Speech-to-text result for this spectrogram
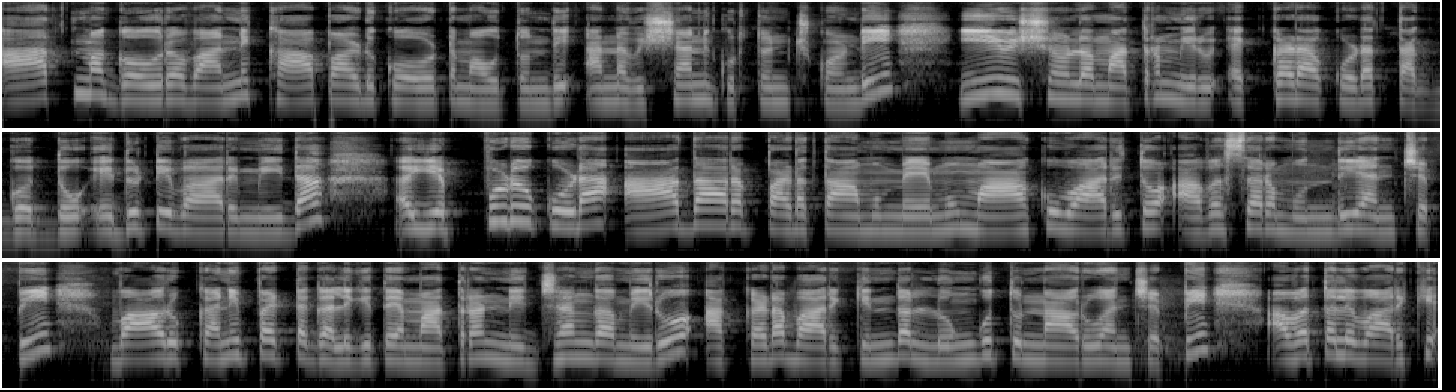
ఆత్మ గౌరవాన్ని కాపాడుకోవటం అవుతుంది అన్న విషయాన్ని గుర్తుంచుకోండి. ఈ విషయంలో మాత్రం మీరు ఎక్కడా కూడా తగ్గొద్దు. ఎదుటి వారి మీద ఎప్పుడూ కూడా ఆధారపడతాము మేము. మాకు వారితో అవసరం ఉంది అని చెప్పి వారు కనిపెట్టగలిగితే మాత్రం నిజంగా మీరు అక్కడ వారి కింద లొంగుతున్నారు అని చెప్పి అవతలి వారికి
